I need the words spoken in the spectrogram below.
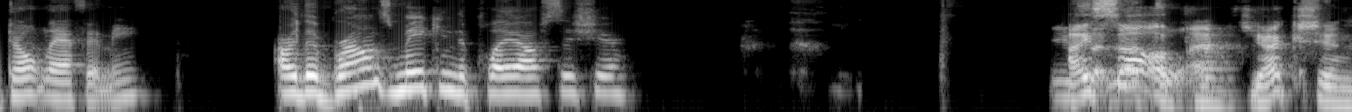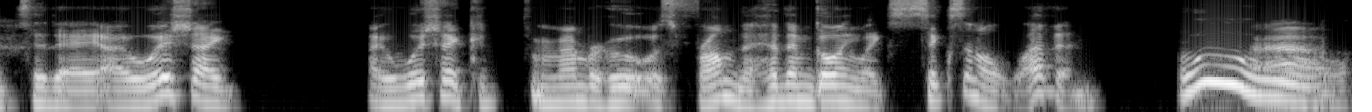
don't laugh at me. Are the Browns making the playoffs this year? I saw a projection today. I wish I I wish I could remember who it was from that had them going like six and eleven. Ooh. Wow.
